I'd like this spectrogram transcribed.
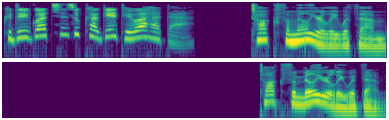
그들과 친숙하게 대화하다. Talk familiarly with them. Talk familiarly with them.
